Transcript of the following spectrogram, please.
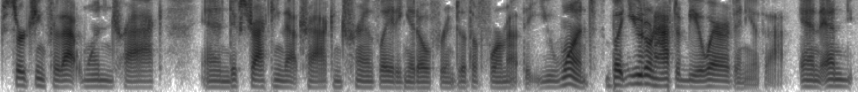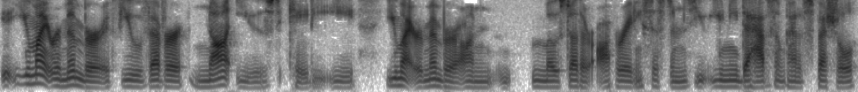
searching for that one track and extracting that track and translating it over into the format that you want. But you don't have to be aware of any of that. And and you might remember if you've ever not used KDE, you might remember on most other operating systems, you, you need to have some kind of special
